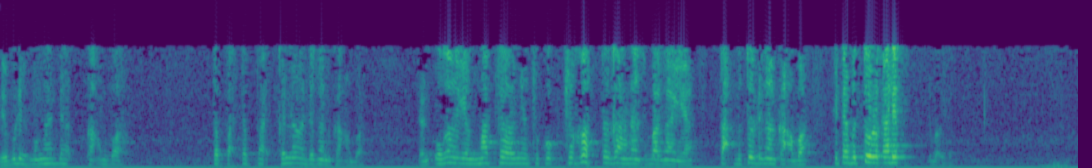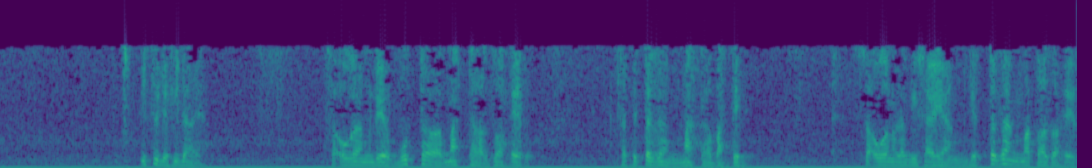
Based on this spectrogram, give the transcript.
Dia boleh menghadap Kaabah. Tepat-tepat kena dengan Kaabah. Dan orang yang matanya cukup cerah terang dan sebagainya tak betul dengan Kaabah kita betulkan dia sebab itu itu dia hidayah. Seorang dia buta mata zahir tapi terang mata batin seorang lagi sayang. Dia tegang mata zahir.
